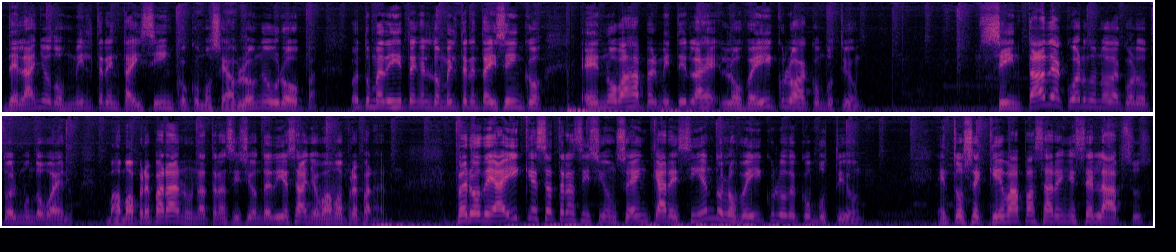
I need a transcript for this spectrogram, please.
del año 2035 como se habló en Europa, pues tú me dijiste en el 2035 eh, no vas a permitir los vehículos a combustión. Sin estar de acuerdo o no de acuerdo todo el mundo, bueno, vamos a prepararnos una transición de 10 años, vamos a prepararnos. Pero de ahí que esa transición sea encareciendo los vehículos de combustión, entonces, ¿qué va a pasar en ese lapsus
